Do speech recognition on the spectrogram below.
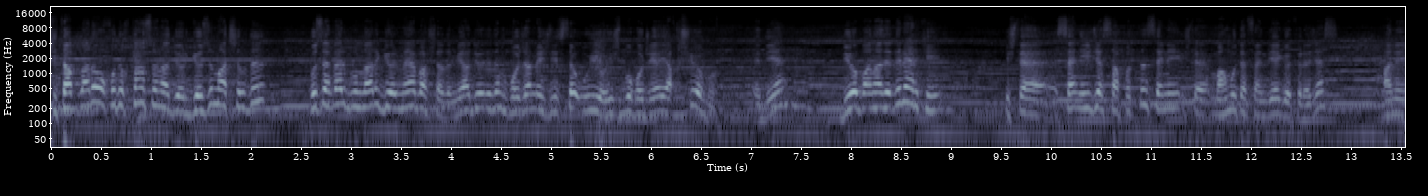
Kitapları okuduktan sonra diyor gözüm açıldı. Bu sefer bunları görmeye başladım. Ya diyor dedim hoca mecliste uyuyor. Hiç bu hocaya yakışıyor mu? E diye. Diyor bana dediler ki işte sen iyice sapıttın seni işte Mahmut Efendi'ye götüreceğiz. Hani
